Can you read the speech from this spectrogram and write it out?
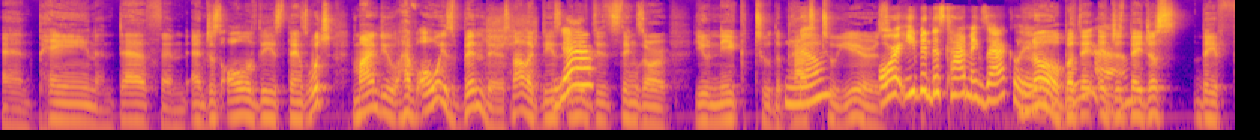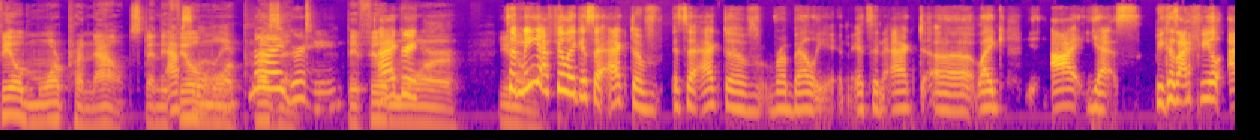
and pain and death and and just all of these things which mind you have always been there it's not like these yeah. these things are unique to the past no. 2 years or even this time exactly no but yeah. they just they just they feel more pronounced and they Absolutely. feel more present no, I agree. they feel I agree. more to know. me i feel like it's an act of it's an act of rebellion it's an act of like i yes because i feel i,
